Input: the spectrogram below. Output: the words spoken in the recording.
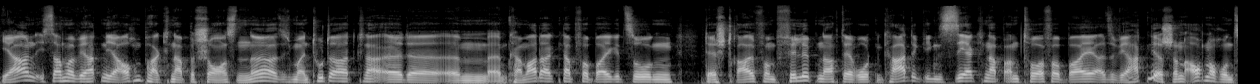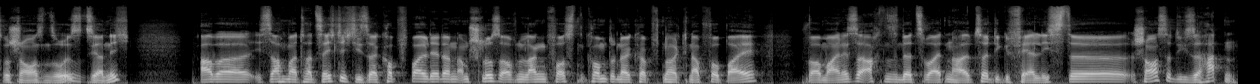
Ja, und ich sag mal, wir hatten ja auch ein paar knappe Chancen, ne? Also ich meine, Tuta hat knapp, äh, der ähm, ähm, Kamada hat knapp vorbeigezogen, der Strahl vom Philipp nach der roten Karte ging sehr knapp am Tor vorbei. Also wir hatten ja schon auch noch unsere Chancen, so ist es ja nicht. Aber ich sag mal tatsächlich, dieser Kopfball, der dann am Schluss auf einen langen Pfosten kommt und er köpft ihn halt knapp vorbei, war meines Erachtens in der zweiten Halbzeit die gefährlichste Chance, die sie hatten.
